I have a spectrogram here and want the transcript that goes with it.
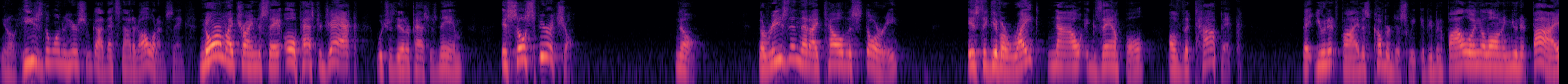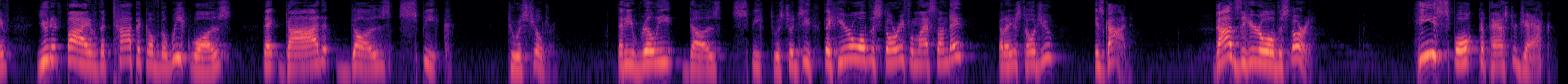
you know, he's the one who hears from God. That's not at all what I'm saying. Nor am I trying to say, oh, Pastor Jack, which is the other pastor's name, is so spiritual. No. The reason that I tell this story is to give a right now example of the topic that Unit 5 has covered this week. If you've been following along in Unit 5, Unit 5, the topic of the week was that God does speak to his children. That he really does speak to his children. See, the hero of the story from last Sunday that I just told you is God. God's the hero of the story. He spoke to Pastor Jack,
